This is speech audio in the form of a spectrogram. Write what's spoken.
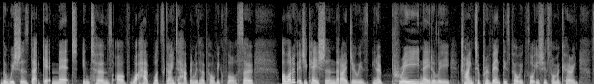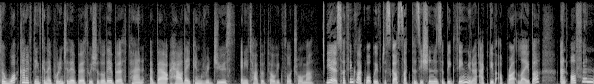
the wishes that get met in terms of what hap- what's going to happen with her pelvic floor. So a lot of education that I do is, you know, prenatally trying to prevent these pelvic floor issues from occurring. So what kind of things can they put into their birth wishes or their birth plan about how they can reduce any type of pelvic floor trauma? Yeah, so I think like what we've discussed, like position is a big thing, you know, active upright labour. And often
